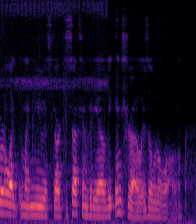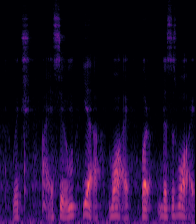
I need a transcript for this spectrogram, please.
sort of like my newest Dark Deception video, the intro is a little long, which I assume, yeah, why? But this is why.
